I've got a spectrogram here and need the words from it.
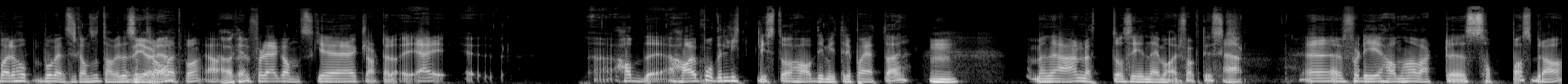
bare hoppe på venstreskanten, så tar vi det sentrale etterpå. Ja, Ja, ok. For det er ganske klart der. Jeg eh, hadde, har jo på en måte litt lyst til å ha Dimitri Paet der. Mm. Men jeg er nødt til å si Neymar, faktisk. Ja. Eh, fordi han har vært eh, såpass bra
